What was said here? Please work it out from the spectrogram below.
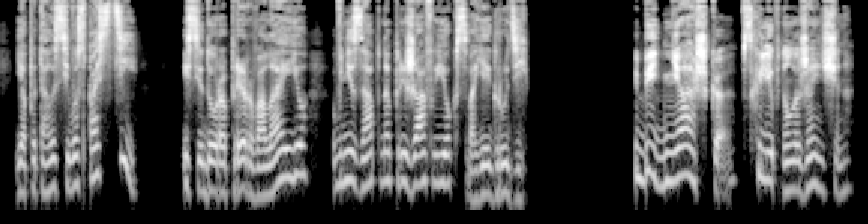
— «я пыталась его спасти». Исидора прервала ее, внезапно прижав ее к своей груди. «Бедняжка!» — всхлипнула женщина.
